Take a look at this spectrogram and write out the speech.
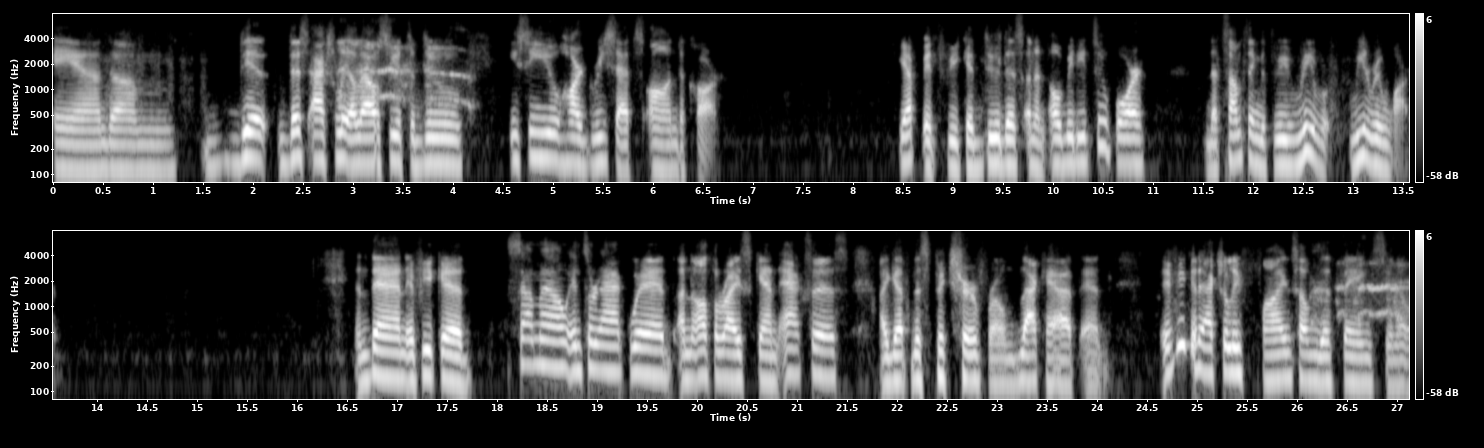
and um, the, this actually allows you to do ECU hard resets on the car. Yep, if we could do this on an OBD2 port, that's something that we re we reward. And then if you could somehow interact with unauthorized scan access, I get this picture from Black Hat, and if you could actually find some of the things, you know,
